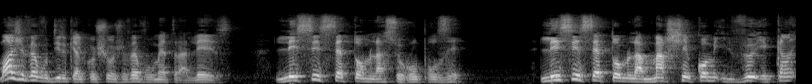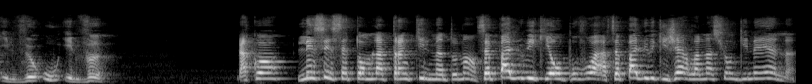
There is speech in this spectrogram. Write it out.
Moi, je vais vous dire quelque chose, je vais vous mettre à l'aise. Laissez cet homme-là se reposer. Laissez cet homme-là marcher comme il veut et quand il veut, où il veut. D'accord? Laissez cet homme-là tranquille maintenant. C'est pas lui qui est au pouvoir, c'est pas lui qui gère la nation guinéenne.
